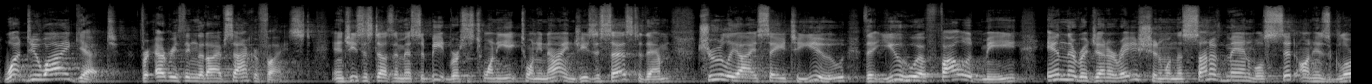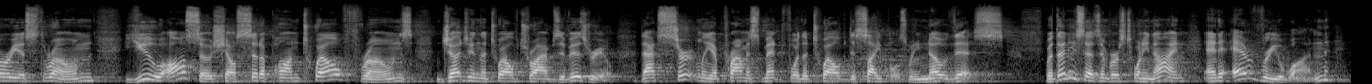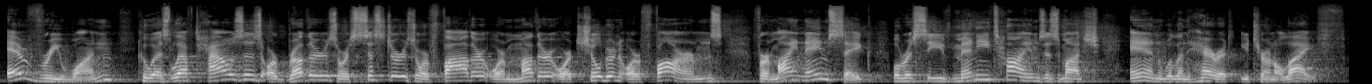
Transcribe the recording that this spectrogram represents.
What do I get for everything that I've sacrificed? And Jesus doesn't miss a beat. Verses 28 29, Jesus says to them, Truly I say to you, that you who have followed me in the regeneration, when the Son of Man will sit on his glorious throne, you also shall sit upon 12 thrones, judging the 12 tribes of Israel. That's certainly a promise meant for the 12 disciples. We know this. But then he says in verse 29 and everyone, everyone who has left houses or brothers or sisters or father or mother or children or farms for my name's sake will receive many times as much and will inherit eternal life.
